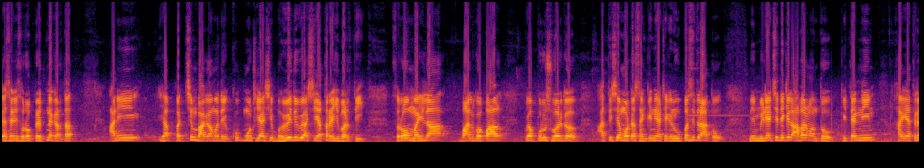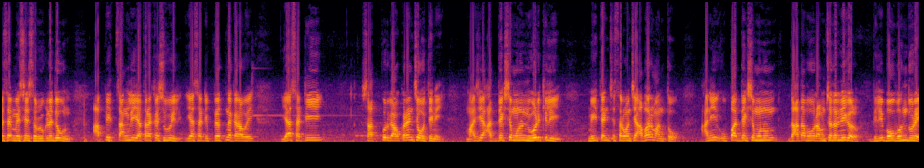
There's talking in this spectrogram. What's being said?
यासाठी सर्व प्रयत्न करतात. आणि ह्या पश्चिम भागामध्ये खूप मोठी अशी भव्यदिव्य अशी यात्रा ही भरती. सर्व महिला बालगोपाळ किंवा पुरुष वर्ग अतिशय मोठ्या संख्येने या ठिकाणी उपस्थित राहतो. मी मीडियाचे देखील आभार मानतो की त्यांनी हा यात्रेचा मेसेज सर्वीकडे देऊन आपली चांगली यात्रा कशी होईल यासाठी प्रयत्न करावे. यासाठी सातपूर गावकऱ्यांच्या वतीने माझी अध्यक्ष म्हणून निवड केली. मी त्यांचे सर्वांचे आभार मानतो. आणि उपाध्यक्ष म्हणून दादाभाऊ रामचंद्र निगळ दिलीप भाऊ बंधुरे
